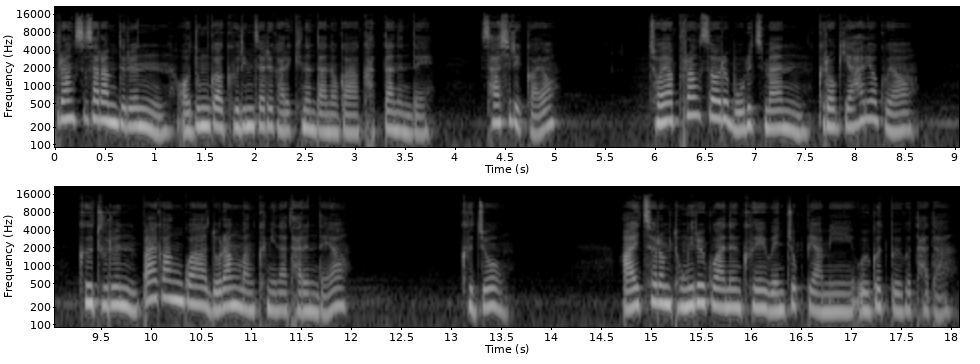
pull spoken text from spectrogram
프랑스 사람들은 어둠과 그림자를 가리키는 단어가 같다는데 사실일까요? 저야 프랑스어를 모르지만 그러기야 하려고요. 그 둘은 빨강과 노랑만큼이나 다른데요. 그죠? 아이처럼 동의를 구하는 그의 왼쪽 뺨이 울긋불긋하다.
